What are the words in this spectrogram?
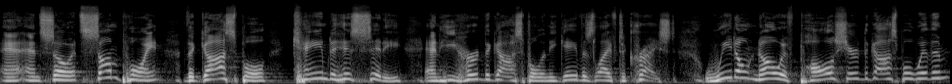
And, and, so at some point, the gospel came to his city and he heard the gospel and he gave his life to Christ. We don't know if Paul shared the gospel with him,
